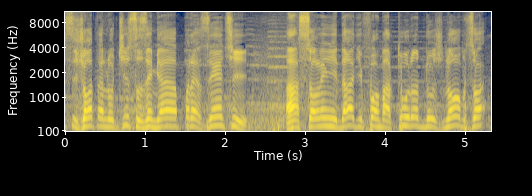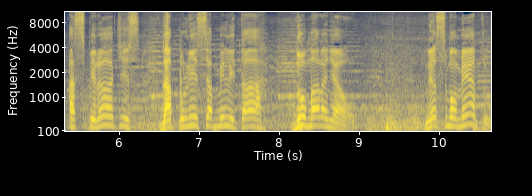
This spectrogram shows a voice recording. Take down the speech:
SJ Notícias MA presente a solenidade de formatura dos novos aspirantes da Polícia Militar do Maranhão. Nesse momento,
